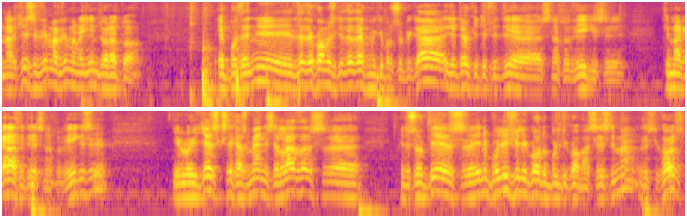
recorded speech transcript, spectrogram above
να αρχίσει βήμα-βήμα να γίνεται ορατό. Επουδενή δεν δεχόμαστε και δεν δέχομαι και προσωπικά, γιατί έχω και τη θητεία στην αυτοδιοίκηση, τη μακρά θητεία στην αυτοδιοίκηση. Οι λογικές ξεχασμένης Ελλάδας, ε, με τις οποίες είναι πολύ φιλικό το πολιτικό μας σύστημα, δυστυχώς,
